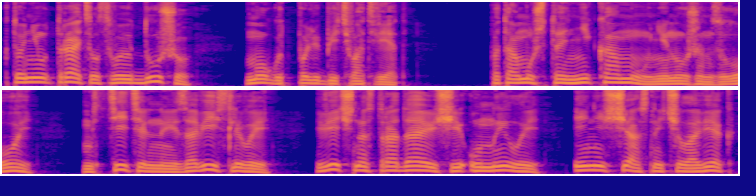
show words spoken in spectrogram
кто не утратил свою душу, могут полюбить в ответ. Потому что никому не нужен злой, мстительный, завистливый, вечно страдающий, унылый и несчастный человек,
